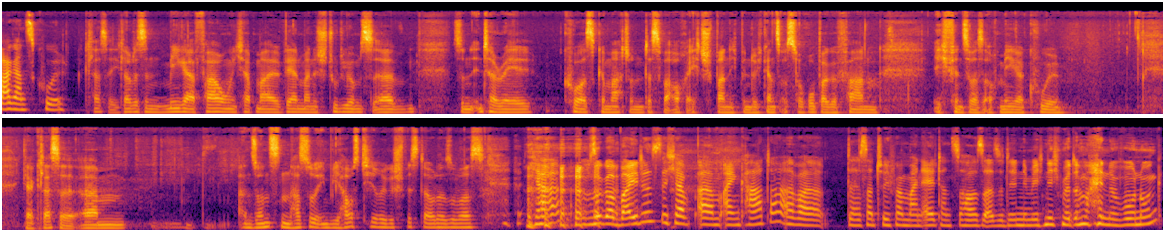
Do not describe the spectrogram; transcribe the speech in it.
war ganz cool. Klasse, ich glaube, das sind mega Erfahrungen. Ich habe mal während meines Studiums äh, so einen Interrail Kurs gemacht und das war auch echt spannend. Ich bin durch ganz Osteuropa gefahren. Ich finde sowas auch mega cool. Ja, klasse. Ähm, ansonsten hast du irgendwie Haustiere, Geschwister oder sowas? Ja, sogar beides. Ich habe ähm, einen Kater, aber der ist natürlich bei meinen Eltern zu Hause. Also den nehme ich nicht mit in meine Wohnung,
